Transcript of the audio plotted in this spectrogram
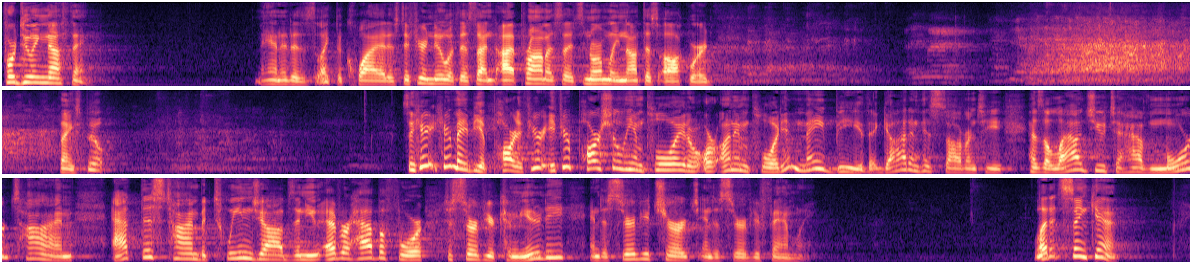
for doing nothing. Man, it is like the quietest. If you're new with this, I, I promise that it's normally not this awkward. Amen. Thanks, Bill. So here, here may be a part. If you're, if you're partially employed or, or unemployed, it may be that God in His sovereignty has allowed you to have more time at this time between jobs than you ever have before to serve your community and to serve your church and to serve your family. Let it sink in.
